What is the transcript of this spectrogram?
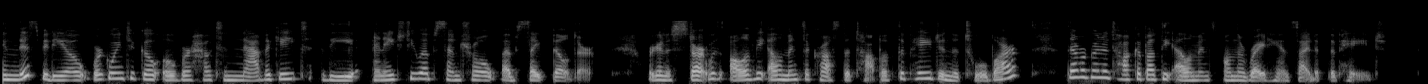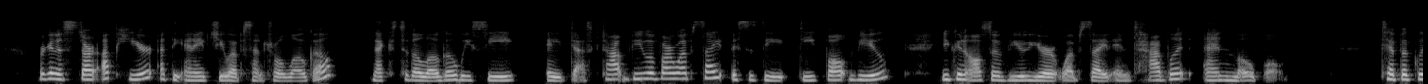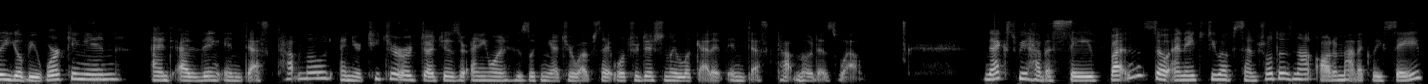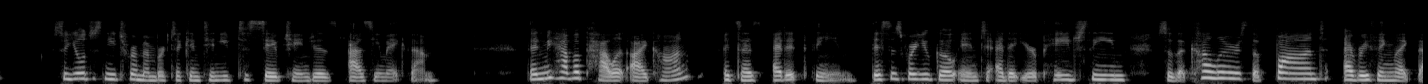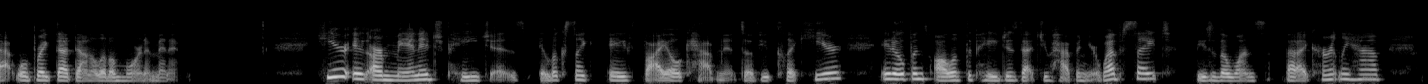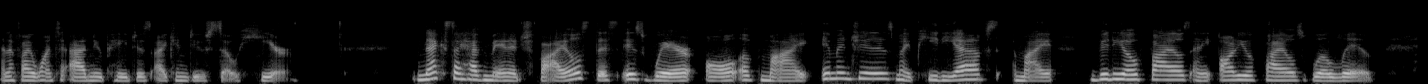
In this video, we're going to go over how to navigate the NHD Web Central website builder. We're going to start with all of the elements across the top of the page in the toolbar. Then we're going to talk about the elements on the right-hand side of the page. We're going to start up here at the NHD Web Central logo. Next to the logo, we see a desktop view of our website. This is the default view. You can also view your website in tablet and mobile. Typically, you'll be working in and editing in desktop mode, and your teacher or judges or anyone who's looking at your website will traditionally look at it in desktop mode as well. Next, we have a Save button. So NHD Web Central does not automatically save, so you'll just need to remember to continue to save changes as you make them. Then we have a palette icon. It says Edit Theme. This is where you go in to edit your page theme, so the colors, the font, everything like that. We'll break that down a little more in a minute. Here is our Manage Pages. It looks like a file cabinet. So if you click here, it opens all of the pages that you have in your website. These are the ones that I currently have. And if I want to add new pages, I can do so here. Next, I have Manage Files. This is where all of my images, my PDFs, my video files, any audio files will live.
